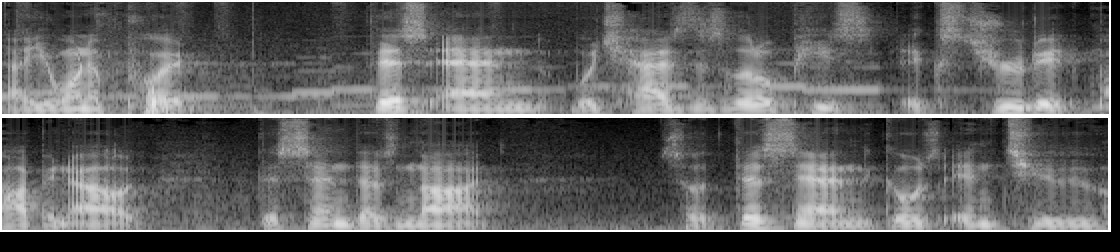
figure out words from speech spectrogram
Now you want to put this end, which has this little piece extruded popping out. This end does not. So this end goes into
